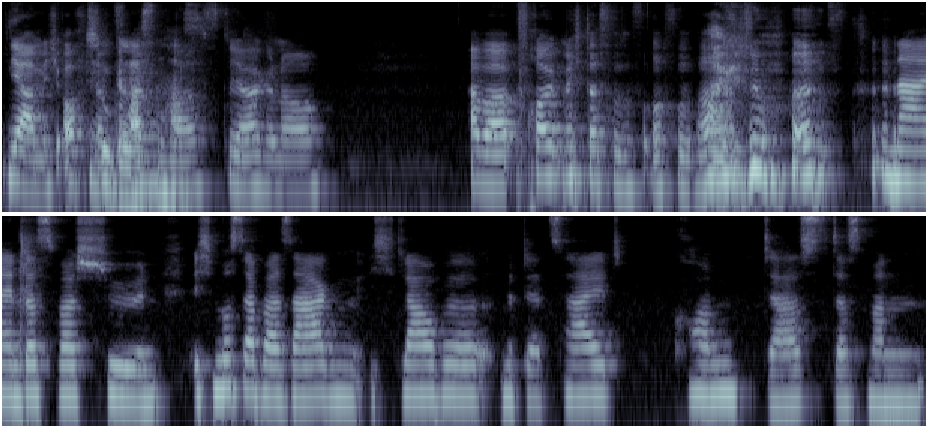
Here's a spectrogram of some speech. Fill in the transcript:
ja, mich offen empfangen hast. hast. Ja, genau. Aber freut mich, dass du das auch so wahrgenommen hast. Nein, das war schön. Ich muss aber sagen, ich glaube, mit der Zeit kommt das, dass man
